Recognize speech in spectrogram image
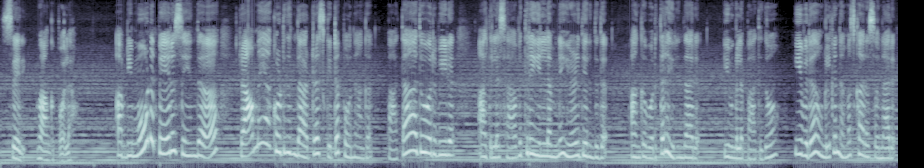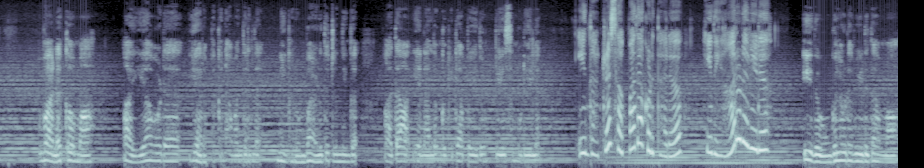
சரி வாங்க போலாம். அப்படி மூணு பேரும் சேர்ந்து ராமையா கொடுத்திருந்த அட்ரஸ் கிட்ட போனாங்க. பார்த்தா அது ஒரு வீடு. அதுல சாவித்திரி இல்லம்னு எழுதியிருந்தது. அங்க ஒருத்தர் இருந்தாரு. இவங்கள பார்த்ததும் இவரு அவங்களுக்கு நமஸ்காரம் சொன்னாரு. வணக்கம்மா. ஐயாவோட இறப்புக்கு நான் வந்திருந்தேன். நீங்க ரொம்ப அழுதுட்டு இருந்தீங்க. அதான் என்னால உங்ககிட்ட அப்ப எதுவும் பேச முடியல. இந்த அட்ரஸ் அப்பா தான் கொடுத்தாரு. இது யாரோட வீடு? இது உங்களோட வீடுதாம்மா.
